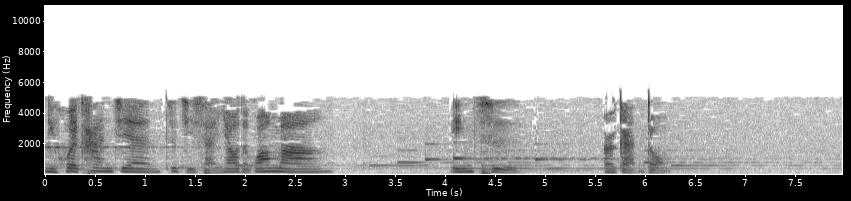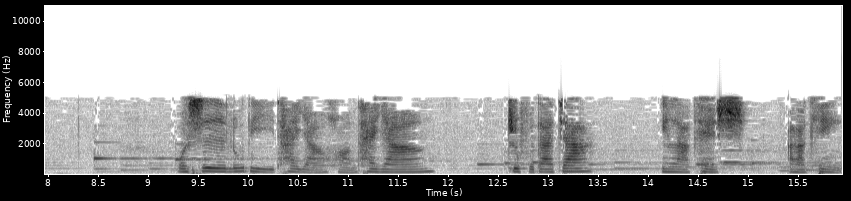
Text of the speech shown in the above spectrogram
你会看见自己闪耀的光芒，因此而感动。我是 Ludy 太阳黄太阳，祝福大家 In La Cash, a La King。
